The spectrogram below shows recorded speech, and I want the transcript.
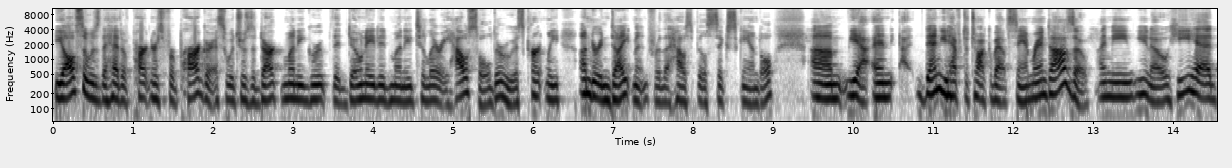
He also was the head of Partners for Progress, which was a dark money group that donated money to Larry Householder, who is currently under indictment for the House Bill 6 scandal. Um, yeah, and uh, then you have to talk about Sam Randazzo. I mean, you know, he had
